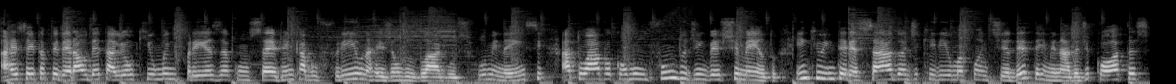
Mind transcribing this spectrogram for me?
A Receita Federal detalhou que uma empresa com sede em Cabo Frio, na região dos Lagos Fluminense, atuava como um fundo de investimento em que o interessado adquiria uma quantia determinada de cotas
